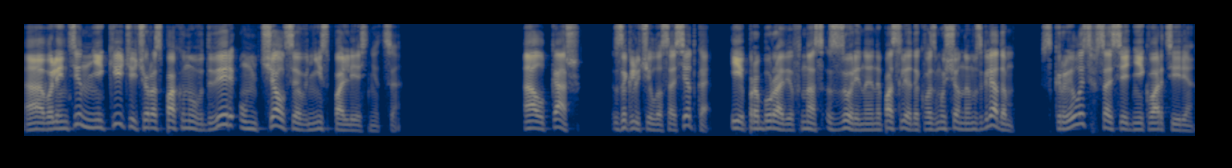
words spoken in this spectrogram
а Валентин Никитич, распахнув дверь, умчался вниз по лестнице. «Алкаш!» — заключила соседка и, пробуравив нас с Зориной напоследок возмущенным взглядом, скрылась в соседней квартире.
